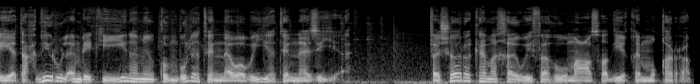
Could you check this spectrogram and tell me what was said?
هي تحذير الأمريكيين من قنبلة نووية نازية. فشارك مخاوفه مع صديق مقرب.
